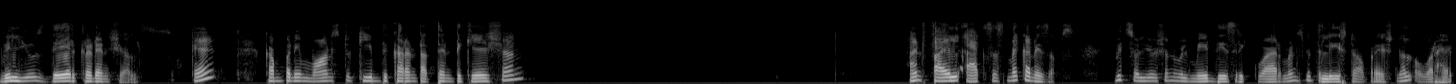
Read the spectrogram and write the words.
Will use their credentials. Okay. Company wants to keep the current authentication and file access mechanisms. Which solution will meet these requirements with least operational overhead.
